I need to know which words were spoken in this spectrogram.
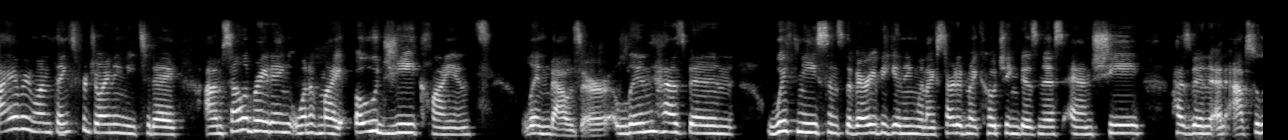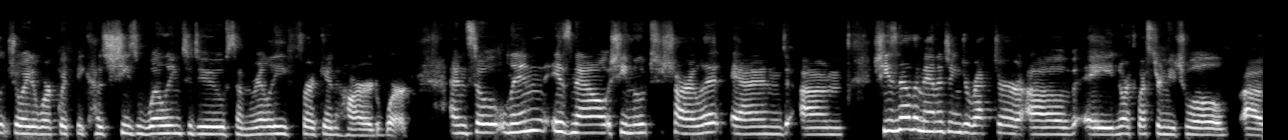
Hi, everyone. Thanks for joining me today. I'm celebrating one of my OG clients, Lynn Bowser. Lynn has been with me since the very beginning when I started my coaching business, and she has been an absolute joy to work with because she's willing to do some really freaking hard work. And so Lynn is now, she moved to Charlotte, and um, she's now the managing director of a Northwestern Mutual uh,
